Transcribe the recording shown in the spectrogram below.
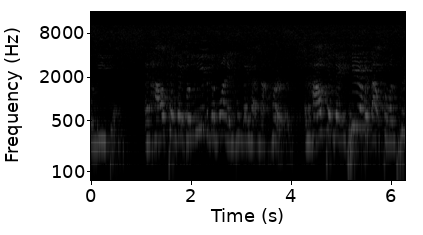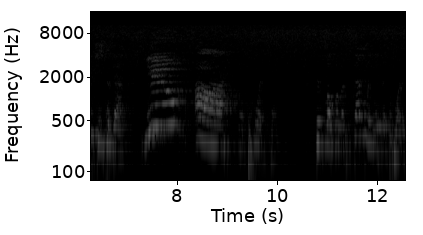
believed in? And how can they believe in the one in whom they have not heard? And how can they hear without someone preaching to them? You are important. This local assembly is important.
